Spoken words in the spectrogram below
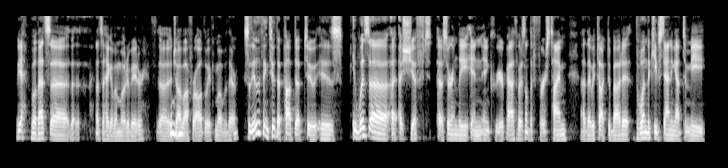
yeah, well, that's uh, that's a heck of a motivator. Uh, mm-hmm. Job offer all the way from over there. So the other thing too that popped up too is it was a, a shift uh, certainly in in career path, but it's not the first time uh, that we talked about it. The one that keeps standing out to me,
